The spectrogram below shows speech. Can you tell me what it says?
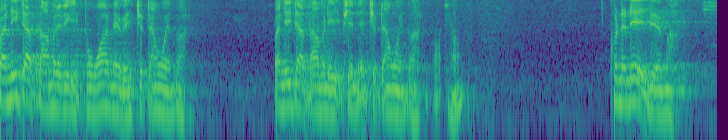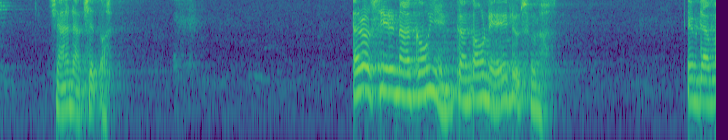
ပဏိတသာမဏေဘဝနဲ့ပဲကျွတ်တန်းဝင်သွားတယ် ပဏိတသာမဏေဖြစ်နေကျွတ်တန်းဝင်သွားတယ်ပေါ့နော်ခုနှစ်နှစ်အရွယ်မှာရှားနာဖြစ်သွားအဲ့တော့စေရနာကောင်းရင်ကံကောင်းတယ်လို့ဆိုတာအင်တမ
